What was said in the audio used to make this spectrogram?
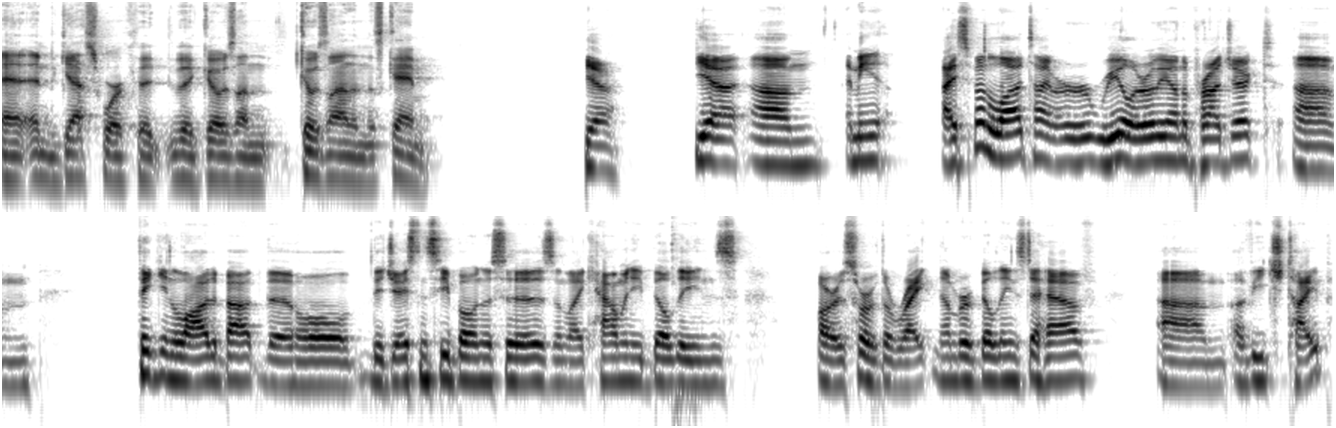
and, guesswork that that goes on goes on in this game. Yeah, yeah. Um, I mean, I spent a lot of time real early on the project, um, thinking a lot about the whole the adjacency bonuses and like how many buildings are sort of the right number of buildings to have um, of each type.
